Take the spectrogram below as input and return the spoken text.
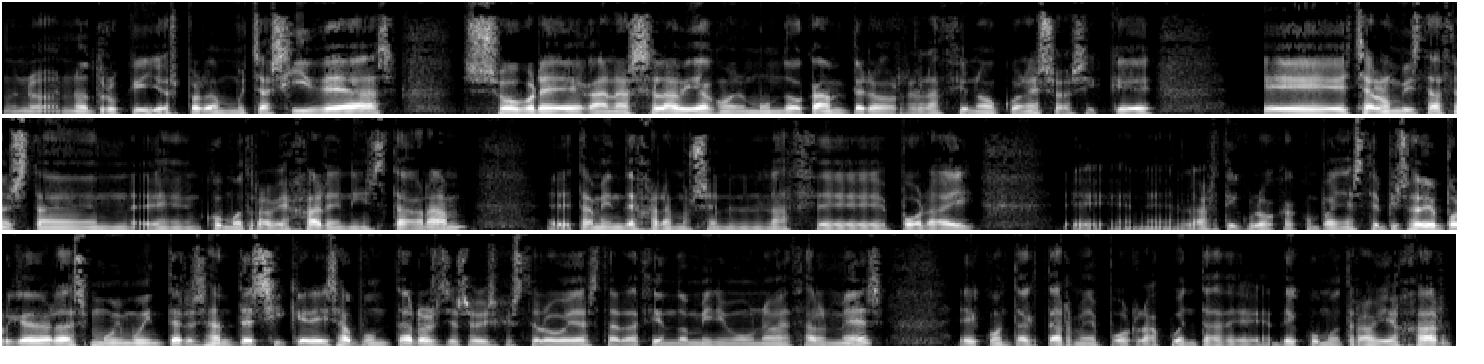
no, no, truquillos, perdón, muchas ideas sobre ganarse la vida con el mundo pero relacionado con eso, así que eh, echarle un vistazo está en, cómo trabajar en Instagram. Eh, también dejaremos el enlace por ahí, eh, en el artículo que acompaña este episodio, porque de verdad es muy, muy interesante. Si queréis apuntaros, ya sabéis que esto lo voy a estar haciendo mínimo una vez al mes, eh, contactarme por la cuenta de, de cómo trabajar.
